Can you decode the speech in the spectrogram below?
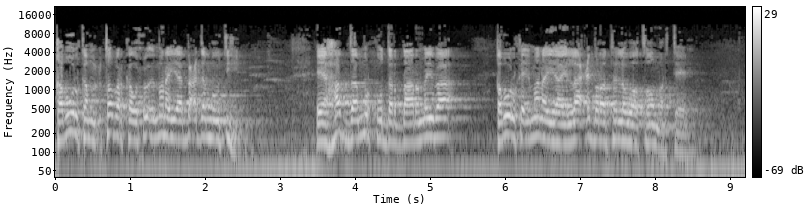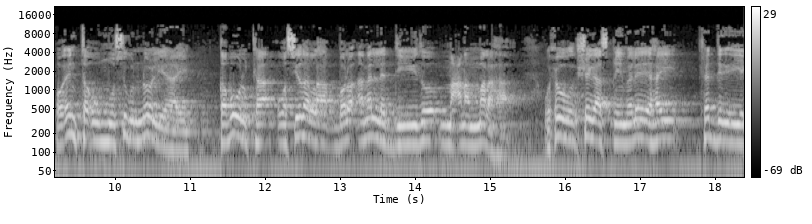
qabuulka muctabarka wuxuu imanayaa bacda mowtihi ee hadda markuu dardaarmayba qabuulka imanayaa laa cibrata la waad soo marteen oo inta uu muusigu nool yahay qabuulka wasiyada la aqbalo ama la diido macno ma laha wuxuu shaygaas qiimo leeyahay radiga iyo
